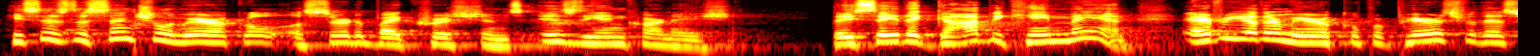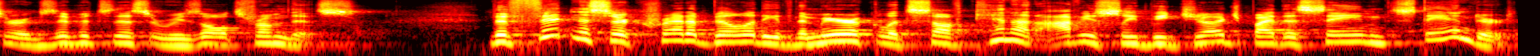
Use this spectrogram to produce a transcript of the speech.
He says, The central miracle asserted by Christians is the incarnation. They say that God became man. Every other miracle prepares for this or exhibits this or results from this. The fitness or credibility of the miracle itself cannot obviously be judged by the same standard.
